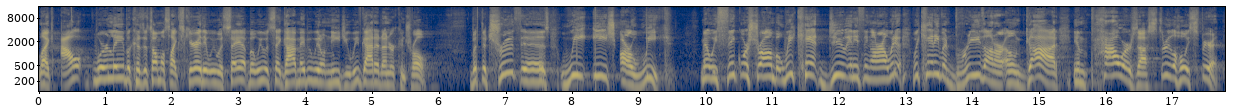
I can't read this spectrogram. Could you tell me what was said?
like outwardly because it's almost like scary that we would say it, but we would say, God, maybe we don't need you. We've got it under control. But the truth is, we each are weak. Man, we think we're strong, but we can't do anything on our own. We, do, we can't even breathe on our own. God empowers us through the Holy Spirit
